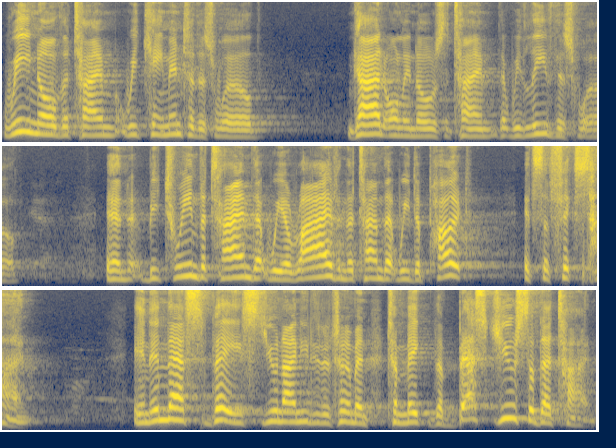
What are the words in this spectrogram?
We know the time we came into this world. God only knows the time that we leave this world. And between the time that we arrive and the time that we depart, it's a fixed time. And in that space, you and I need to determine to make the best use of that time,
